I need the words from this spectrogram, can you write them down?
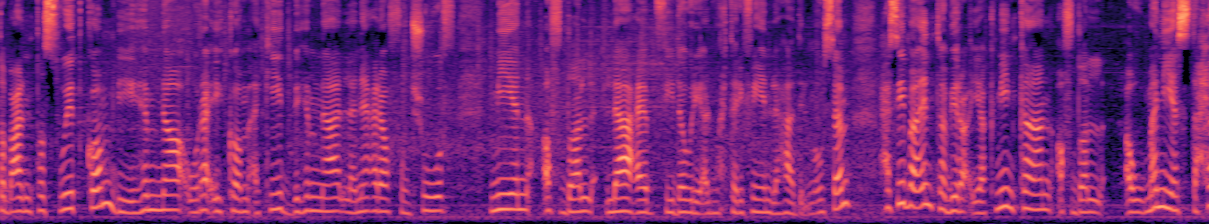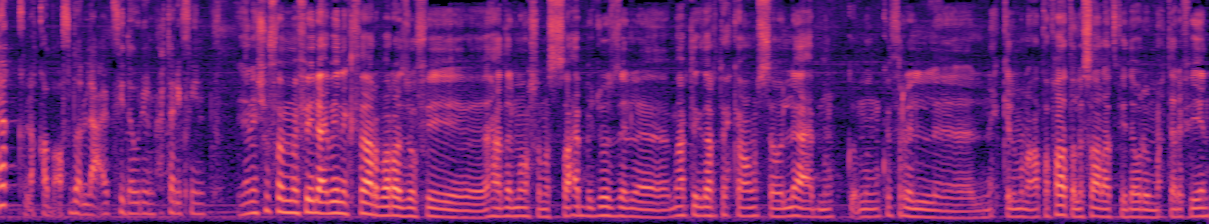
طبعا تصويتكم بيهمنا ورأيكم أكيد بيهمنا لنعرف ونشوف مين أفضل لاعب في دوري المحترفين لهذا الموسم؟ حسيبة أنت برأيك مين كان أفضل أو من يستحق لقب أفضل لاعب في دوري المحترفين؟ يعني شوف أما في لاعبين كثار برزوا في هذا الموسم الصعب بجوز ما بتقدر تحكم على مستوى اللاعب من كثر نحكي المنعطفات اللي صارت في دوري المحترفين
